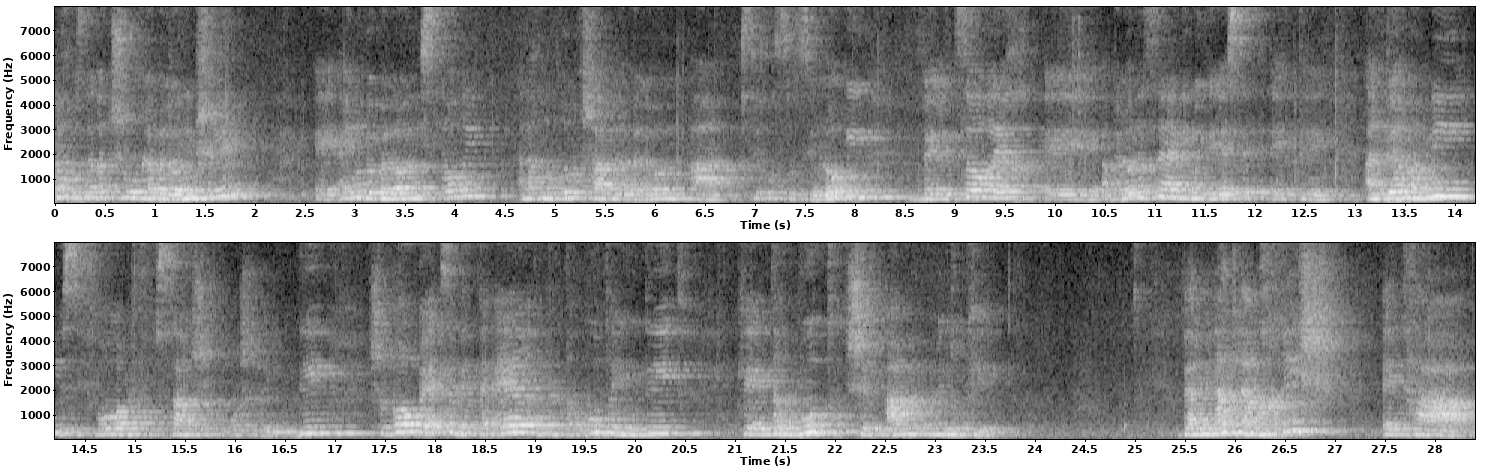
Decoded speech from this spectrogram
אני חוזרת שוב לבלונים שלי. אה, היינו בבלון היסטורי, אנחנו עוברים עכשיו לבלון הפסיכוסוציולוגי, ולצורך אה, הבלון הזה אני מגייסת את אה, אלבר ממי בספרו המפורסם שחרורו של היהודי, שבו הוא בעצם מתאר את התרבות היהודית כתרבות של עם מדוכא. ועל מנת להמחיש את, ה,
